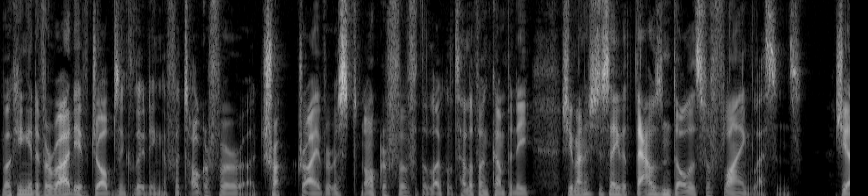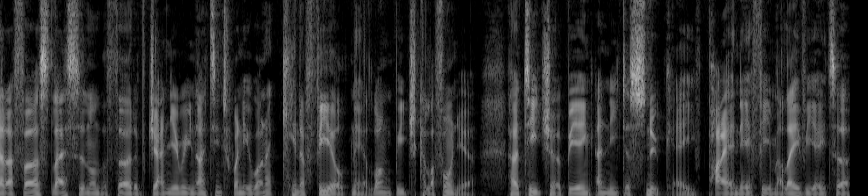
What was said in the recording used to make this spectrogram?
Working at a variety of jobs, including a photographer, a truck driver, a stenographer for the local telephone company, she managed to save $1,000 for flying lessons. She had her first lesson on the 3rd of January 1921 at Kinner Field near Long Beach, California, her teacher being Anita Snook, a pioneer female aviator.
